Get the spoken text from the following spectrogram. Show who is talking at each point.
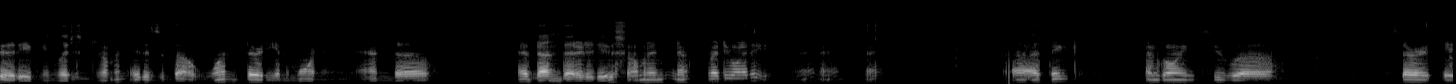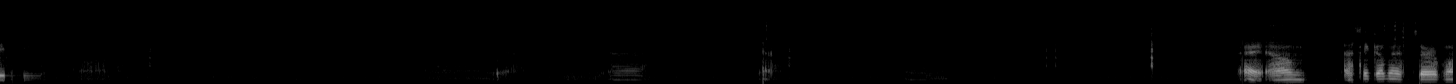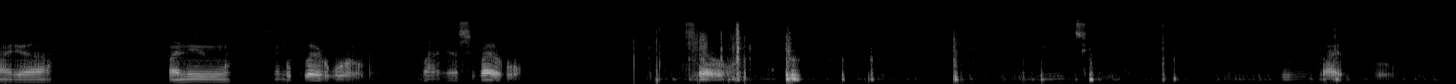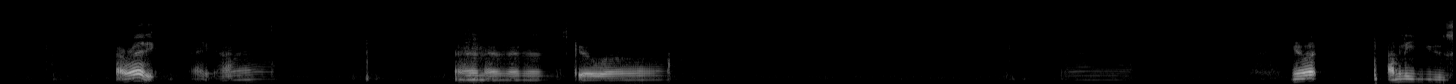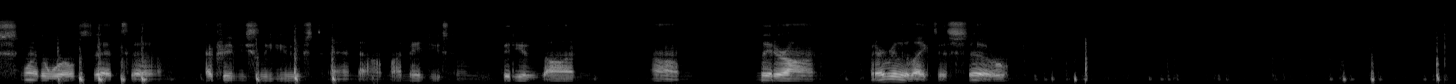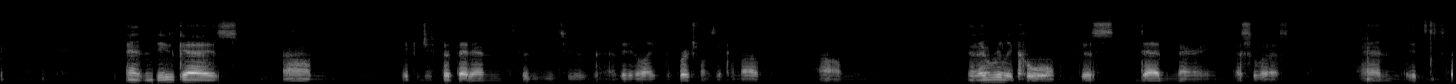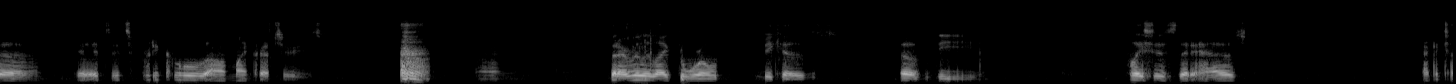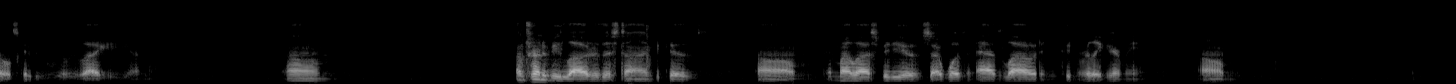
Speaker 1: Good evening, ladies and gentlemen. It is about 1.30 in the morning, and uh, I have nothing better to do, so I'm gonna, you know, I'm gonna do one of these. All right, all right, Uh, I think I'm going to uh, start a. Um, yeah, uh, yeah. All right. Um, I think I'm gonna start my uh, my new single player world, my uh, survival. So, YouTube survival. Alrighty. Alrighty. Uh, and, and, and then let's go, uh, uh, you know what? I'm going to use one of the worlds that uh, I previously used, and um, I may do some videos on um, later on, but I really like this, so. And these guys, um, if you just put that into the YouTube, they're like the first ones that come up, um, and they're really cool, just Dead Mary SOS, and it's, uh, it's, it's a pretty cool um, Minecraft series. um, but I really like the world because of the places that it has. I can tell it's going to be really laggy again. Um, I'm trying to be louder this time because um, in my last videos I wasn't as loud and you couldn't really hear me.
